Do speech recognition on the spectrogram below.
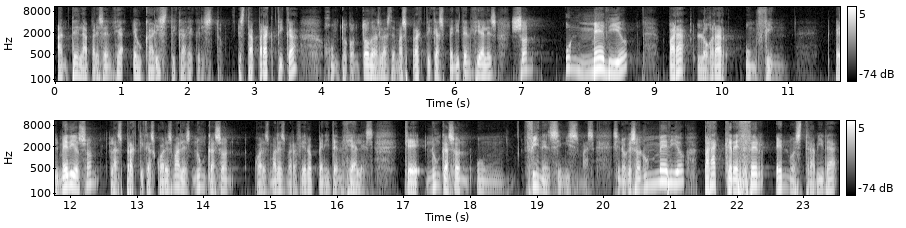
ante la presencia eucarística de Cristo. Esta práctica, junto con todas las demás prácticas penitenciales, son un medio para lograr un fin. El medio son las prácticas cuaresmales, nunca son cuaresmales me refiero penitenciales, que nunca son un fin en sí mismas, sino que son un medio para crecer en nuestra vida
